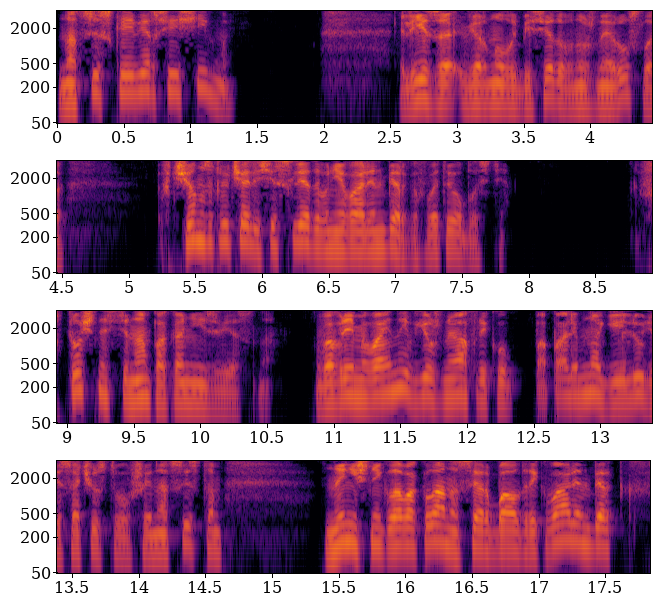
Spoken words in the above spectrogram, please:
нацистская версия Сигмы. Лиза вернула беседу в нужное русло. В чем заключались исследования Валенбергов в этой области? В точности нам пока неизвестно. Во время войны в Южную Африку попали многие люди, сочувствовавшие нацистам. Нынешний глава клана, сэр Балдрик Валенберг,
